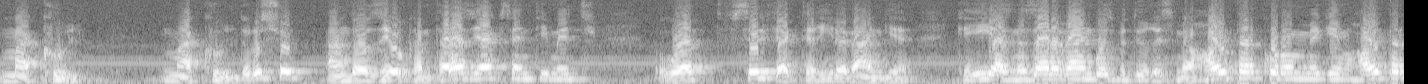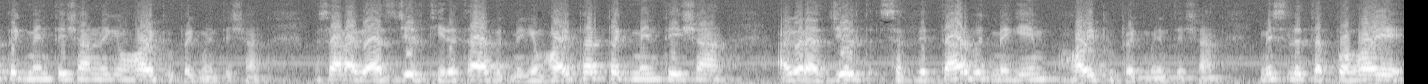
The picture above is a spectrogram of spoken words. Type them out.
macule. macule. درست شد؟ اندازه و کمتر از یک سنتی متر و صرف یک تغییر رنگه که این از نظر رنگ باز به دو قسمه. hyperchrome میگیم hyperpigmentation میگیم hypopigmentation مثلا اگر از جلد تیره تر بود میگیم hyperpigmentation اگر از جلد سفید تر بود میگیم hypopigmentation مثل تپه های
